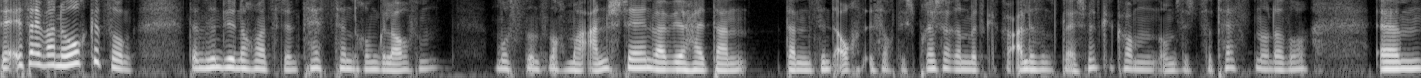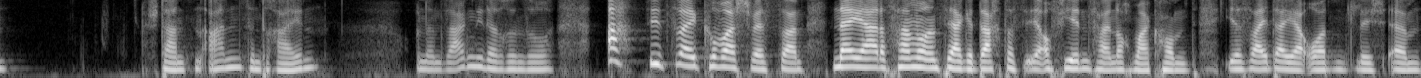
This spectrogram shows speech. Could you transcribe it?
Der ist einfach nur hochgezogen. Dann sind wir nochmal zu dem Testzentrum gelaufen, mussten uns nochmal anstellen, weil wir halt dann, dann sind auch, ist auch die Sprecherin mitgekommen, alle sind gleich mitgekommen, um sich zu testen oder so. Ähm, standen an, sind rein Und dann sagen die da drin so, ah, die zwei Kummerschwestern. Naja, das haben wir uns ja gedacht, dass ihr auf jeden Fall nochmal kommt. Ihr seid da ja ordentlich. Ähm,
